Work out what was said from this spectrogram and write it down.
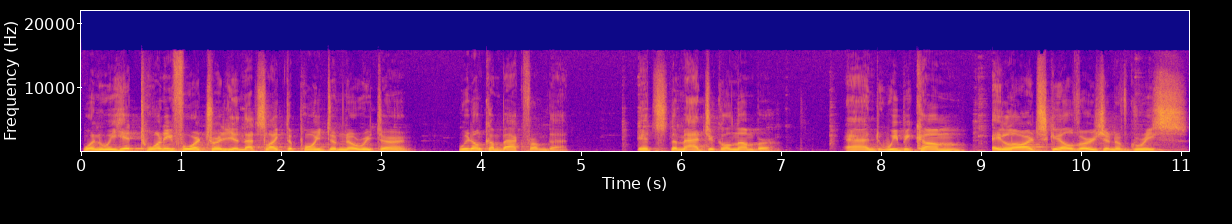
When we hit 24 trillion, that's like the point of no return. We don't come back from that. It's the magical number. And we become a large scale version of Greece.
